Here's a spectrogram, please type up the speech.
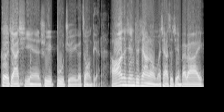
各家企业呢去布局一个重点。好，那今天就这样了，我们下次见，拜拜。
